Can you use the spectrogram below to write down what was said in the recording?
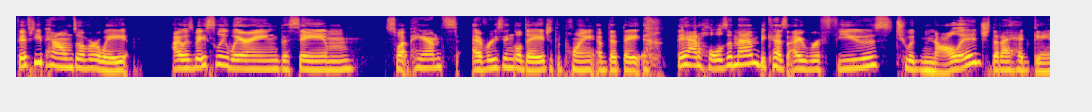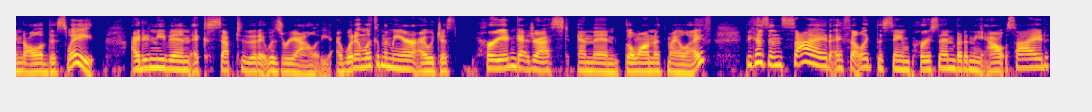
50 pounds overweight. I was basically wearing the same sweatpants every single day to the point of that they they had holes in them because I refused to acknowledge that I had gained all of this weight. I didn't even accept that it was reality. I wouldn't look in the mirror. I would just hurry and get dressed and then go on with my life because inside I felt like the same person but on the outside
